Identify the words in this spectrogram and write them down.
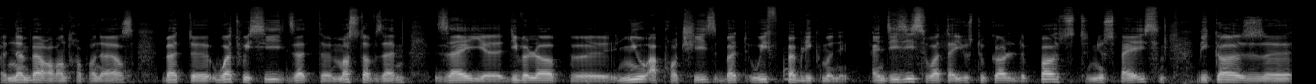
a number of entrepreneurs, but what we see is that most of them, they develop new approaches, but with public money. And this is what I used to call the post new space, because uh,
